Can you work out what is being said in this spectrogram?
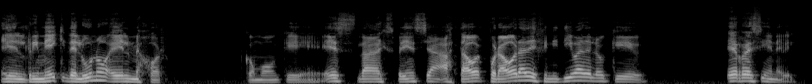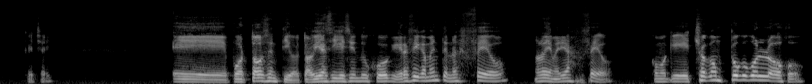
el remake del 1 es el mejor. Como que es la experiencia hasta ahora, por ahora definitiva de lo que es Resident Evil, ¿cachai? Eh, por todo sentido. Todavía sigue siendo un juego que gráficamente no es feo, no lo llamaría feo, como que choca un poco con los ojos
